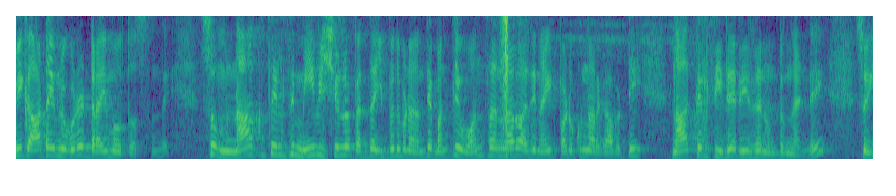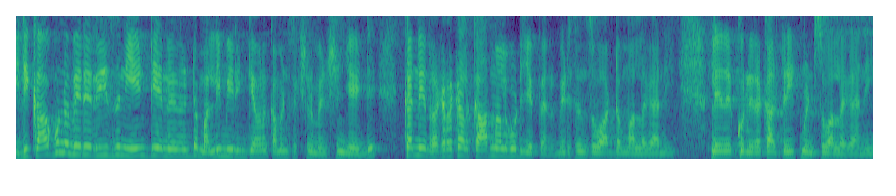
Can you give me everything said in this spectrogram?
మీకు ఆ టైంలో కూడా డ్రై మౌత్ వస్తుంది. సో నాకు తెలిసి మీ విషయంలో పెద్ద ఇబ్బంది పడదు. అంటే మంత్లీ వన్స్ అన్నారు అది నైట్ పడుకున్నారు కాబట్టి నాకు తెలిసి ఇదే రీజన్ ఉంటుందండి. సో ఇది కాకుండా వేరే రీజన్ ఏంటి అనేది అంటే మళ్ళీ మీరు ఇంకేమైనా కమెంట్ సెక్షన్లో మెన్షన్ చేయండి. కానీ నేను రకరకాల కారణాలు కూడా చెప్పాను. మెడిసిన్స్ వాడడం వల్ల కానీ లేదా కొన్ని రకాల ట్రీట్మెంట్స్ వల్ల కానీ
